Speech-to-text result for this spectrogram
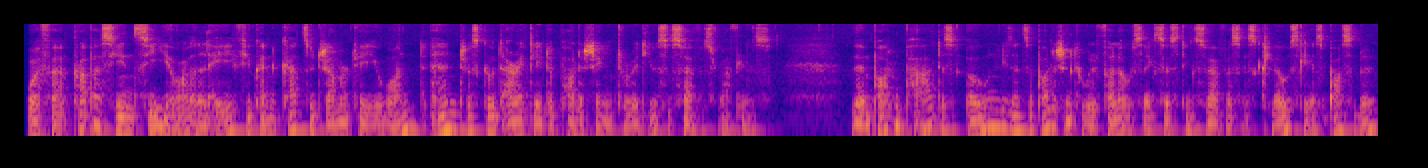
With a proper CNC or a lathe, you can cut the geometry you want and just go directly to polishing to reduce the surface roughness. The important part is only that the polishing tool follows the existing surface as closely as possible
